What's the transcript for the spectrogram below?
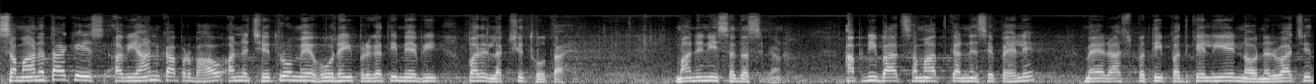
समानता के इस अभियान का प्रभाव अन्य क्षेत्रों में हो रही प्रगति में भी परिलक्षित होता है। माननीय सदस्यगण, अपनी बात समाप्त करने से पहले मैं राष्ट्रपति पद के लिए नवनिर्वाचित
